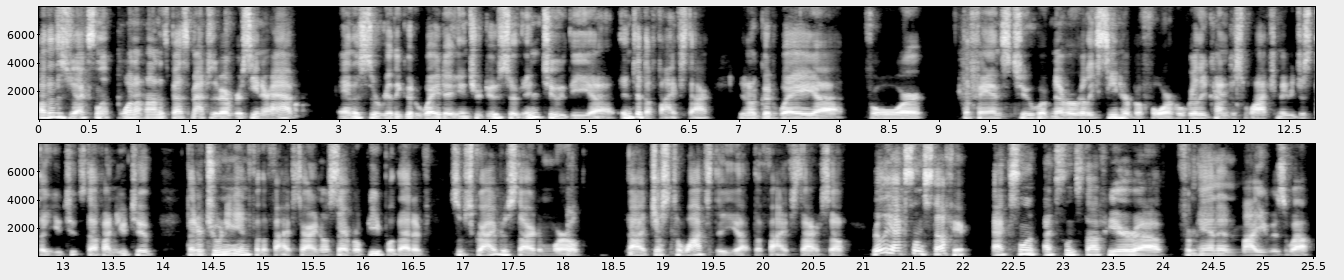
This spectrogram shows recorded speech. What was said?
I thought this was excellent. One of Hana's best matches I've ever seen her have, and this is a really good way to introduce her into the uh, into the five star. You know, good way uh, for the fans too who have never really seen her before, who really kind of just watch maybe just the YouTube stuff on YouTube that are tuning in for the five star. I know several people that have subscribed to Stardom World uh, just to watch the uh, the five star. So really excellent stuff here. Excellent, excellent stuff here uh, from Hana and Mayu as well.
